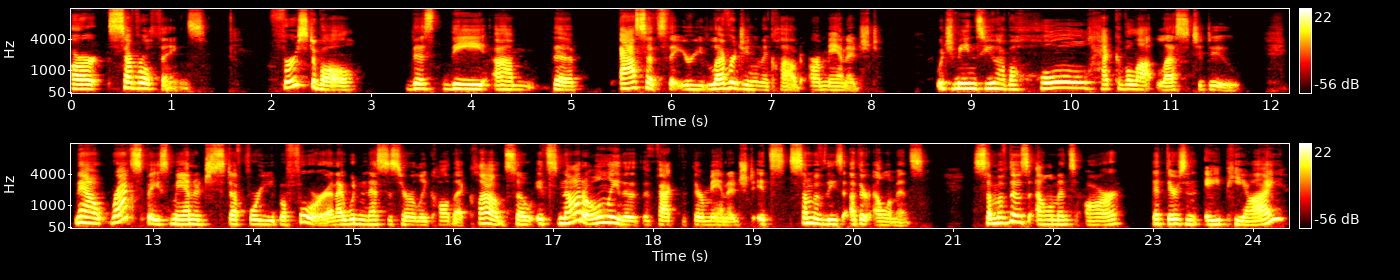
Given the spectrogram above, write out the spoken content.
are several things. First of all, this the um, the assets that you're leveraging in the cloud are managed, which means you have a whole heck of a lot less to do. Now, Rackspace managed stuff for you before, and I wouldn't necessarily call that cloud. So it's not only the, the fact that they're managed, it's some of these other elements. Some of those elements are that there's an API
